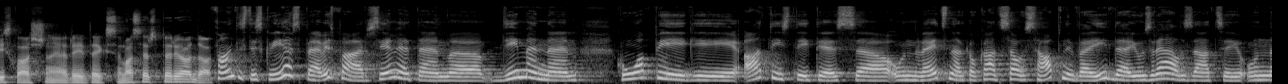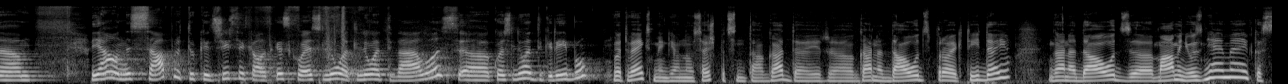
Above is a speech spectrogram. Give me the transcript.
izklāšanai arī teiksim, vasaras periodā. Fantastisku iespēju vispār sievietēm, ģimenēm kopīgi attīstīties un veicināt kaut kādu savu sapni vai ideju uz realizāciju. Un, Jā, un es sapratu, ka šis ir kaut kas, ko es ļoti, ļoti vēlos, ko es ļoti gribu. Ļoti veiksmīgi jau no 16. gada ir gana daudz projektu ideju, gana daudz māmiņu uzņēmēju, kas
